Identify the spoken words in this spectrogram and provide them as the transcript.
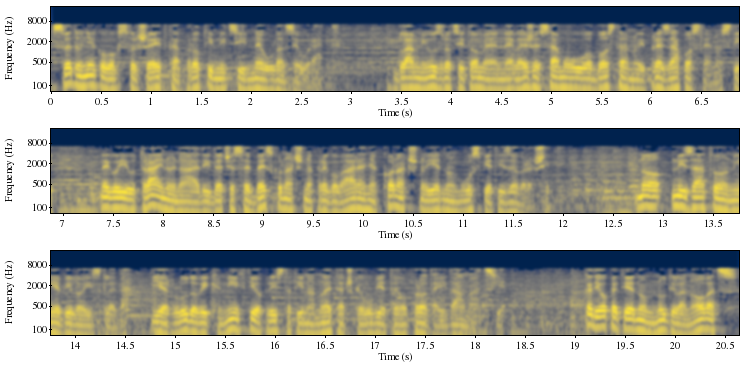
sve do njegovog svršetka protivnici ne ulaze u rat. Glavni uzroci tome ne leže samo u obostranoj prezaposlenosti, nego i u trajnoj nadi da će se beskonačna pregovaranja konačno jednom uspjeti završiti. No, ni zato nije bilo izgleda, jer Ludovik nije htio pristati na mletačke uvjete o prodaji Dalmacije. Kad je opet jednom nudila novac,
